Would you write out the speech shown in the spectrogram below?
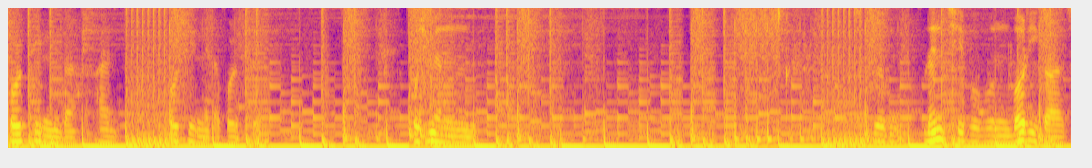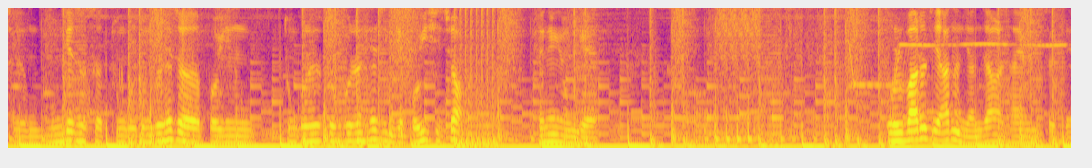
볼트입니다. 아니 볼트입니다 볼트. 보시면 지금 렌치 부분 머리가 지금 뭉개져서 둥글둥글해져 보이는 둥글둥글해진 게 보이시죠? 변형이 온게 올바르지 않은 연장을 사용했을 때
